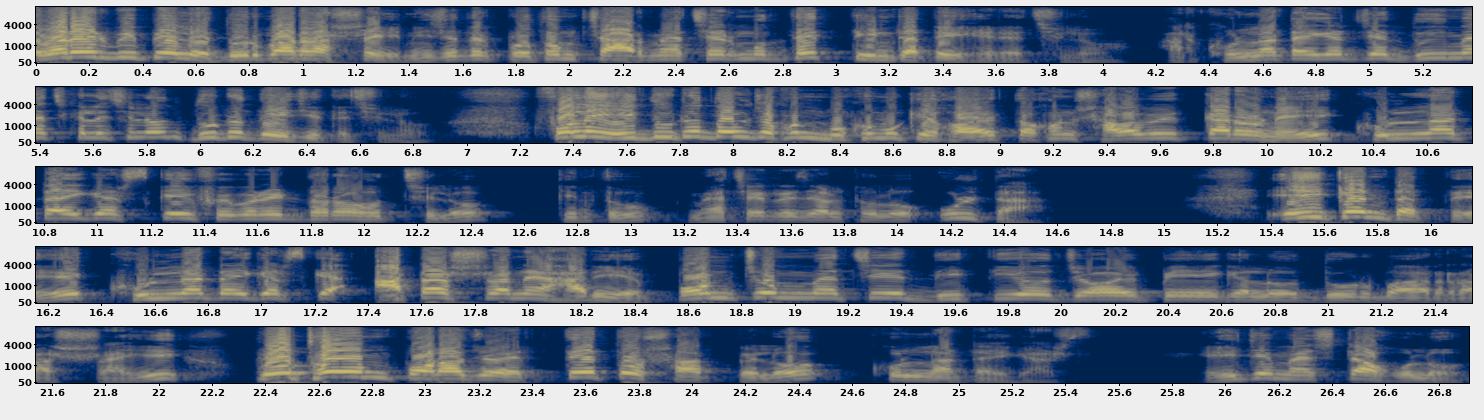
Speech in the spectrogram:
এবারের বিপিএলে দুর্বার রাজশাহী নিজেদের প্রথম চার ম্যাচের মধ্যে তিনটাতেই হেরেছিল। আর খুলনা টাইগার যে দুই ম্যাচ খেলেছিল, দুটোতেই জিতেছিল। ফলে এই দুটো দল যখন মুখোমুখি হয়, তখন স্বাভাবিক কারণেই খুলনা টাইগার্সকেই ফেভারিট ধরা হচ্ছিল, কিন্তু ম্যাচের রেজাল্ট হলো উল্টা। এই এইখানটাতে খুলনা টাইগার্সকে আটাশ রানে হারিয়ে পঞ্চম ম্যাচে দ্বিতীয় জয় পেয়ে গেল দুর্বার রাজশাহী। প্রথম পরাজয়ের তেতো স্বাদ পেল খুলনা টাইগার্স। এই যে ম্যাচটা হলো,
